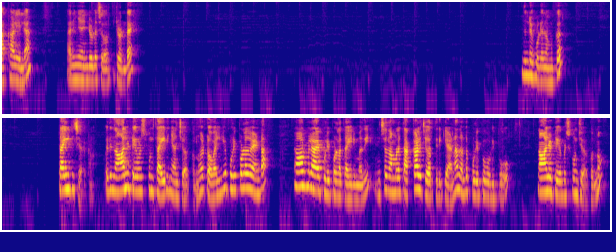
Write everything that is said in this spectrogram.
തക്കാളിയില്ല അരിഞ്ഞ് അതിന്റെ കൂടെ ചേർത്തിട്ടുണ്ട്. ഇതിന്റെ കൂടെ നമുക്ക് തൈര് ചേർക്കണം. ഒരു നാല് ടേബിൾ സ്പൂൺ തൈര് ഞാൻ ചേർക്കുന്നു കേട്ടോ. വലിയ പുളിപ്പുള്ളത് വേണ്ട. നോർമലായ പുളിപ്പുള്ള തൈര് മതി. എന്നുവെച്ചാൽ നമ്മൾ തക്കാളി ചേർത്തിരിക്കുകയാണ്. അതുകൊണ്ട് പുളിപ്പ് കൂടി പോവും. നാല് ടേബിൾ സ്പൂൺ ചേർക്കുന്നു.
